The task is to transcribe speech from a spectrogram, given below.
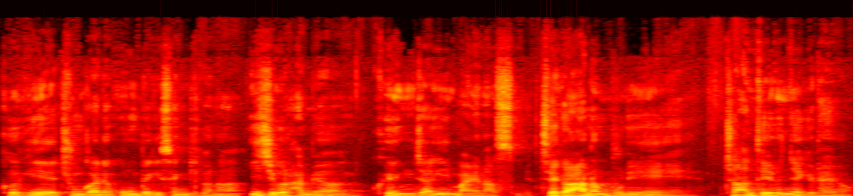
거기에 중간에 공백이 생기거나 이직을 하면 굉장히 마이너스입니다. 제가 아는 분이 저한테 이런 얘기를 해요.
